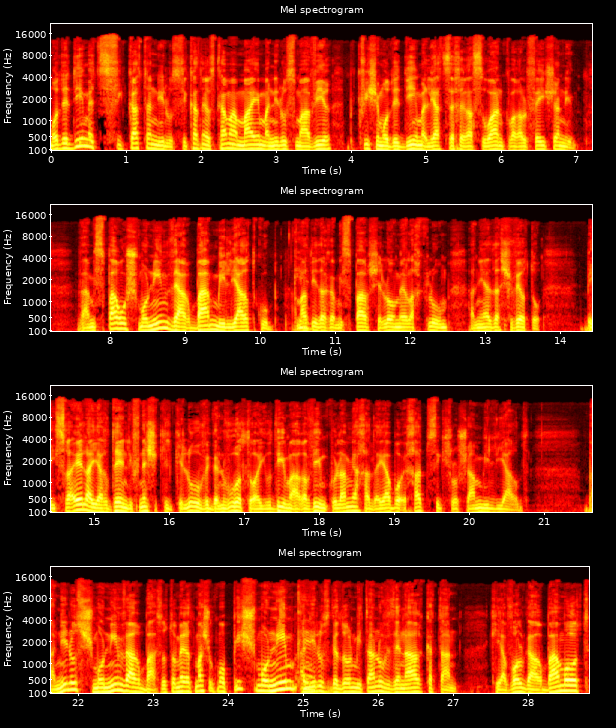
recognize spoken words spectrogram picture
מודדים את ספיקת הנילוס, ספיקת הנילוס, כמה מים הנילוס מעביר, כפי שמודדים על יד סכר אסואן כבר אלפי שנים. והמספר הוא 84 מיליארד קוב. כן. אמרתי דרך המספר שלא אומר לך כלום, אני עד אשווה אותו. בישראל הירדן, לפני שקלקלו וגנבו אותו, היהודים, הערבים, כולם יחד, היה בו 1.3 מיליארד. בנילוס 84, זאת אומרת, משהו כמו פי 80 כן. הנילוס גדול מאיתנו, וזה נהר קטן. כי הוולגה 400,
